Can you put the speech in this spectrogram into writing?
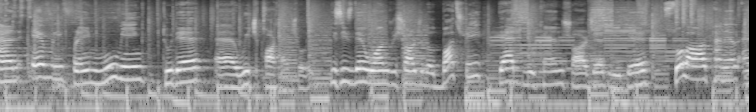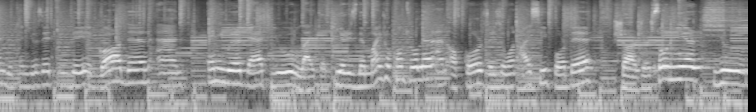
and every frame moving to the uh, which part actually. This is the one rechargeable battery that you can charge it with the solar panel and you can use it in the garden and anywhere that you like it. Here is the microcontroller and of course there is the one IC for the charger. So here you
